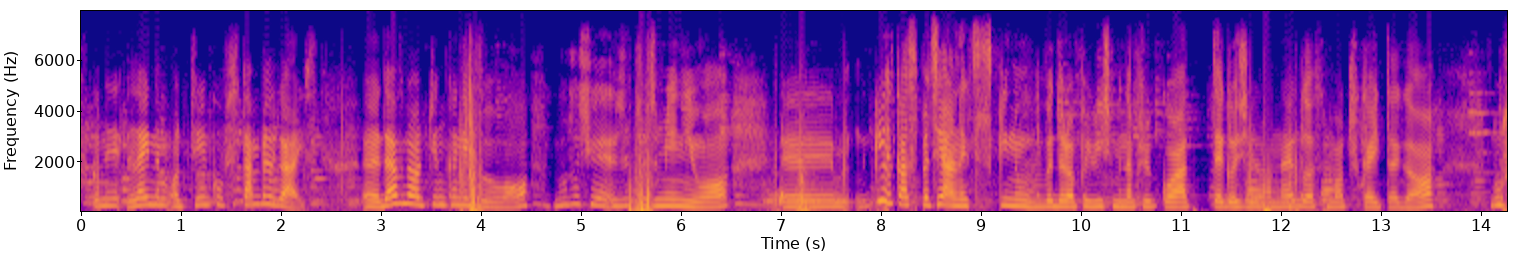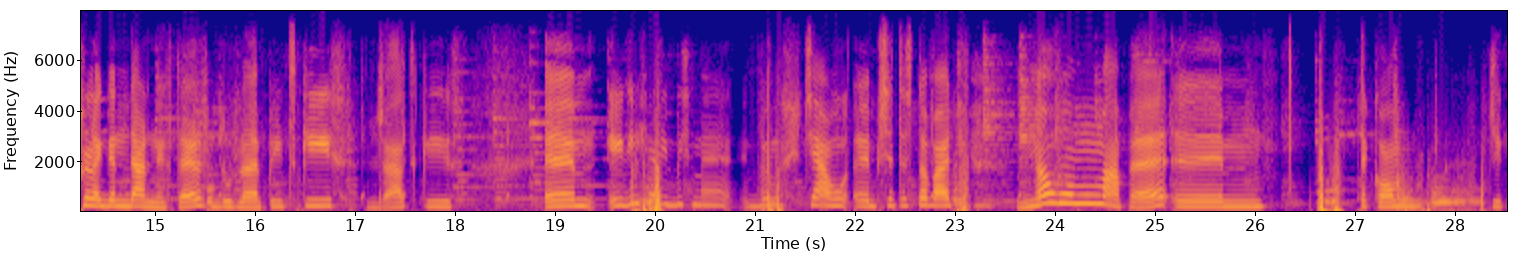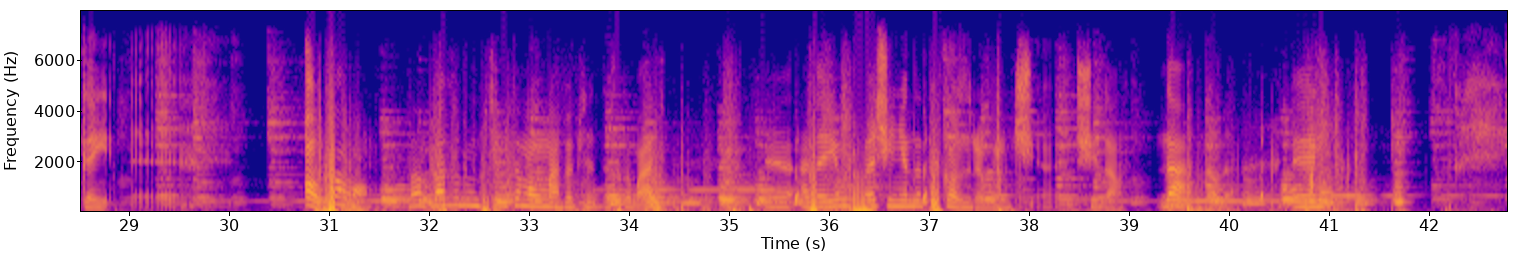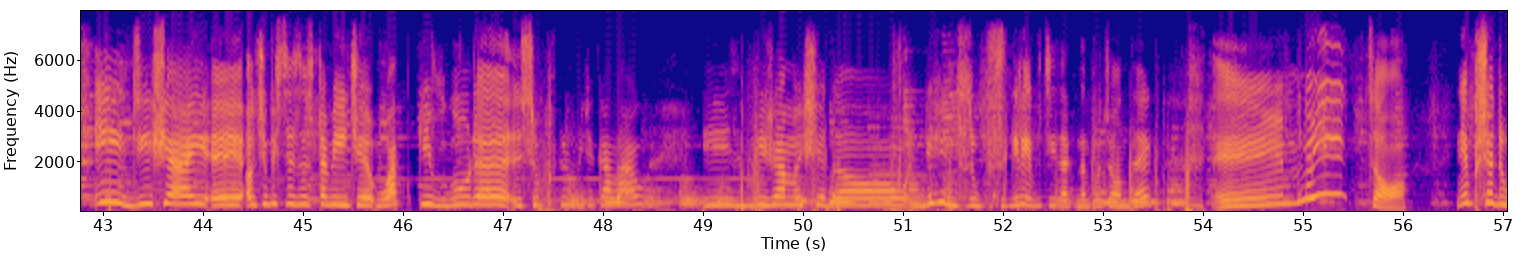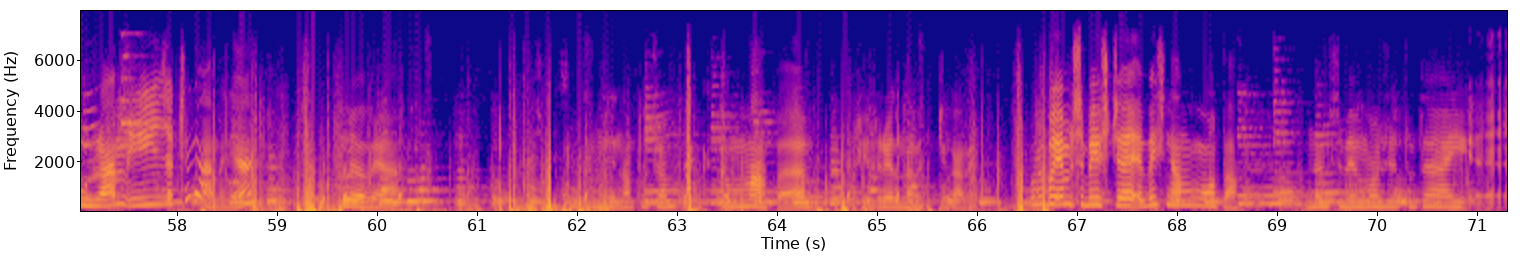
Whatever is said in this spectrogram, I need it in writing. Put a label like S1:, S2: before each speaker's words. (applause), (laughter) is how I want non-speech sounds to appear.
S1: w kolejnym odcinku w Stumble Guys. E, Dawno odcinka nie było, dużo się rzeczy zmieniło. Ym, Kilka specjalnych skinów wydropiliśmy, na przykład tego zielonego, smoczka i tego. Dużo legendarnych też, dużo epickich, rzadkich. I dzisiaj byśmy, bym chciał y, przetestować nową mapę. taką. Czekaj. E, O, Tomo. Ba- Bardzo bym chciał tą mapę przetestować. E, Ale ją chyba się nie da tylko zrobić. E, Czy się da? Da, dobra. Ym, I dzisiaj e, oczywiście zostawiajcie łapki w górę, subskrybujcie kanał i zbliżamy się do (laughs) 10 subskrypcji tak na początek. No i co? Nie przedłużam i zaczynamy, nie? Dobra. Początek tą mapę. To się trochę nawet ciekawie. Próbujemy sobie jeszcze wejść na młota. Dam sobie może tutaj... E...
